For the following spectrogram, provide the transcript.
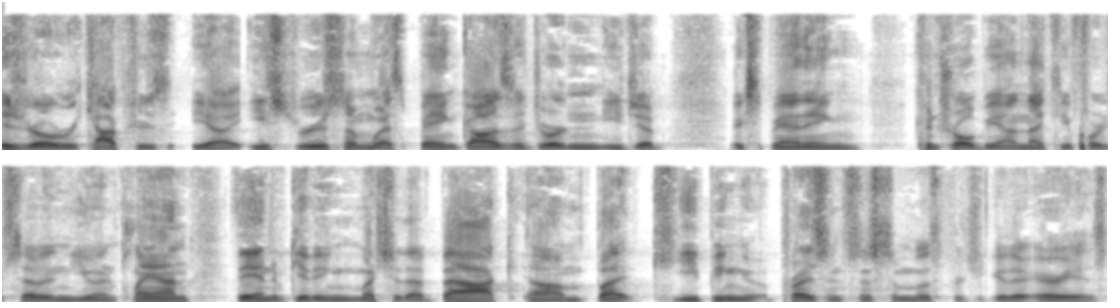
Israel recaptures uh, East Jerusalem, West Bank, Gaza, Jordan, Egypt, expanding control beyond 1947 UN plan. They end up giving much of that back, um, but keeping a presence in some of those particular areas.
